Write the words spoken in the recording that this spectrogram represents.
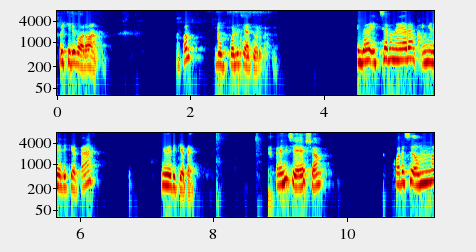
ഉപ്പ് ഇച്ചിരി കുറവാണ്. അപ്പം ഇത് ഉപ്പൊടി ചേർത്ത് കൊടുക്കാം. ഇത് ഇച്ചിരി നേരം ഇങ്ങനെ ഇരിക്കട്ടെ. ഇങ്ങനെ ഇരിക്കട്ടെ. അതിന് ശേഷം കുറച്ച് ഒന്ന്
